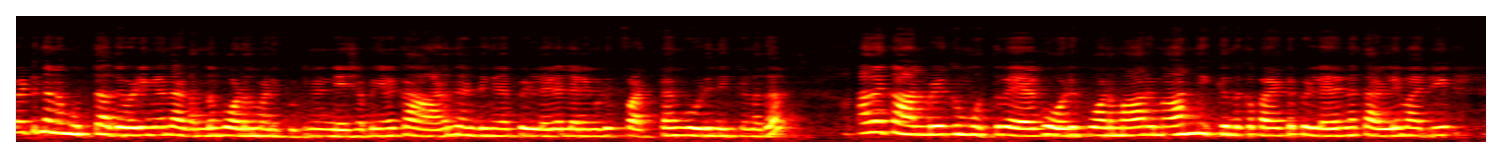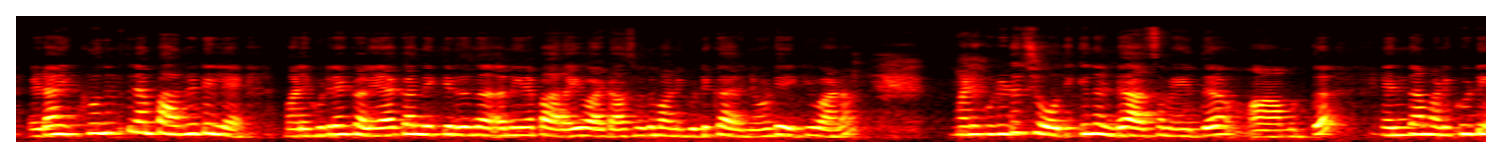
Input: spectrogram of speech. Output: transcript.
പെട്ടെന്നാണ് മുത്ത് അതുവഴി ഇങ്ങനെ നടന്നു പോകുന്നത് മണിക്കുട്ടിനെ അന്വേഷിച്ചു. അപ്പൊ ഇങ്ങനെ കാണുന്നുണ്ട് ഇങ്ങനെ പിള്ളേരെല്ലാവരും കൂടി വട്ടം കൂടി നിൽക്കുന്നത്. അത് കാണുമ്പോഴേക്കും മുത്ത് വേഗം ഓടിപ്പോണം മാറി മാറി നിൽക്കുന്നൊക്കെ പറഞ്ഞിട്ട് പിള്ളേരെന്നെ തള്ളി മാറ്റി. എടാ ഇക്കൂന്നിട്ട് ഞാൻ പറഞ്ഞിട്ടില്ലേ? മണിക്കുട്ടിനെ കളിയാക്കാൻ നിൽക്കരുതെന്ന് എന്നിങ്ങനെ പറയുക കേട്ടോ. ആ സമയത്ത് മണിക്കുട്ടി കരഞ്ഞുകൊണ്ടിരിക്കുവാണ് മണിക്കുട്ടിയോട് ചോദിക്കുന്നുണ്ട് ആ സമയത്ത് മുത്ത് എന്താ മണിക്കുട്ടി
